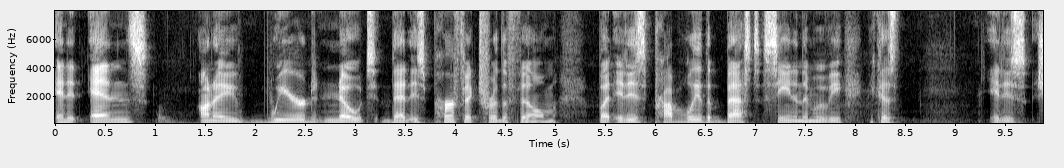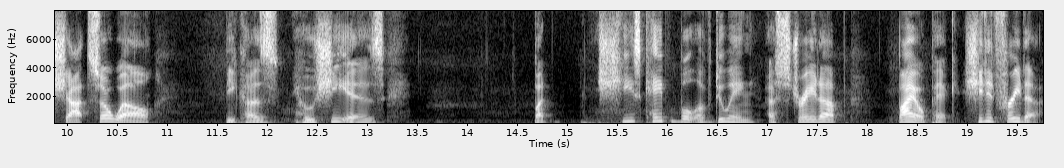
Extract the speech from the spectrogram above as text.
and it ends on a weird note that is perfect for the film, but it is probably the best scene in the movie because it is shot so well because who she is, she's capable of doing a straight up biopic. She did Frida,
